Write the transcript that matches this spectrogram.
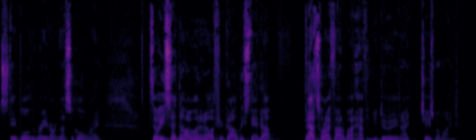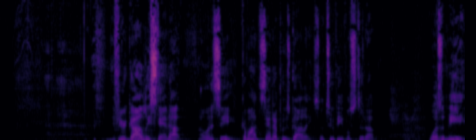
stay below the radar. That's the goal, right? So he said, No, I want to know if you're godly, stand up. That's what I thought about having you do it, and I changed my mind. if you're godly, stand up. I want to see. Come on, stand up. Who's godly? So two people stood up. Wasn't me.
